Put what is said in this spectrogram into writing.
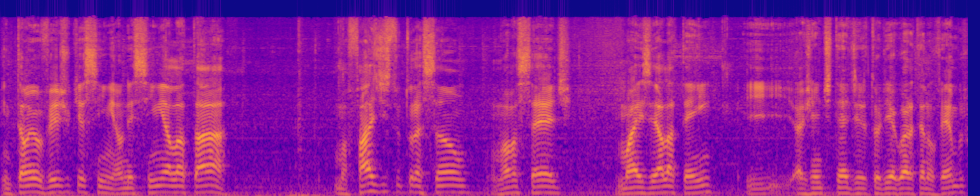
Então eu vejo que assim, a Unicim ela está uma fase de estruturação, uma nova sede, mas ela tem, e a gente tem a diretoria agora até novembro,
